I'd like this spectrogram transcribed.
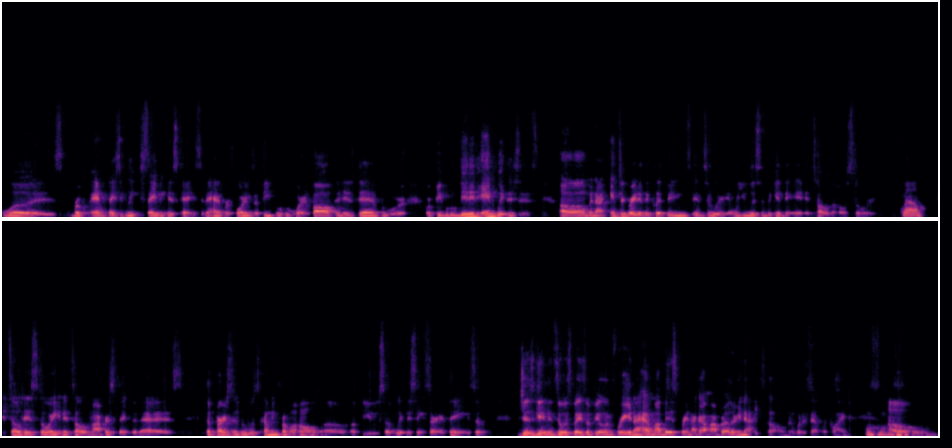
was and basically saving his case. And they had recordings of people who were involved in his death, who were were people who did it and witnesses. Um, and I integrated the clippings into it. And when you listen begin to end, it told the whole story. Wow. It told his story and it told my perspective as the person who was coming from a home of abuse, of witnessing certain things, of just getting into a space of feeling free. And I have my best friend, I got my brother, and now he's gone. And what does that look like? Mm-hmm. Um,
